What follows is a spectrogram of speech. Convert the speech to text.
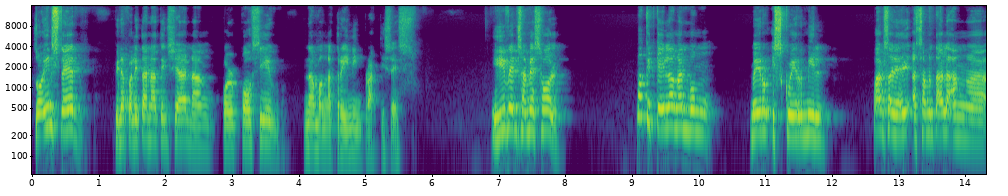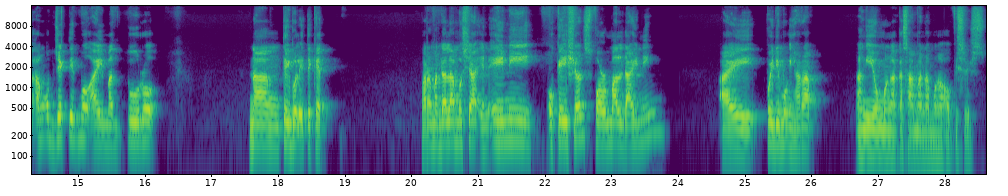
So instead, pinapalitan natin siya ng purposive na mga training practices. Even sa mess hall, bakit kailangan mong mayroong square meal? Para sa eh, samantala ang ah, ang objective mo ay magturo ng table etiquette. Para madala mo siya in any occasions, formal dining, ay pwede mong iharap ang iyong mga kasama ng mga officers.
